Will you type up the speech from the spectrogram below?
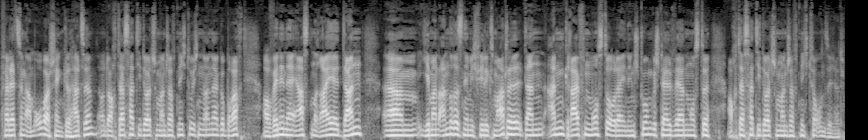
Verletzung am Oberschenkel hatte. Und auch das hat die deutsche Mannschaft nicht durcheinander gebracht. Auch wenn in der ersten Reihe dann ähm, jemand anderes, nämlich Felix Martel, dann angreifen musste oder in den Sturm gestellt werden musste. Auch das hat die deutsche Mannschaft nicht verunsichert.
